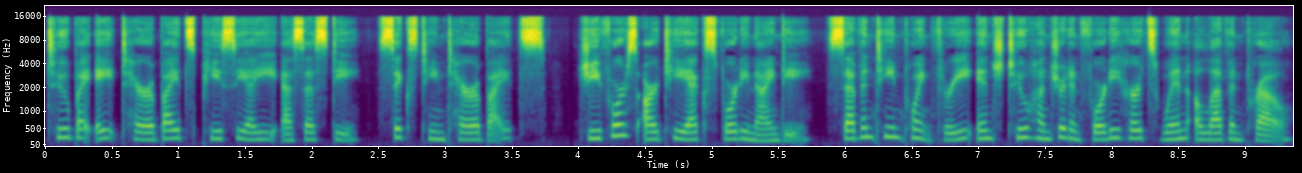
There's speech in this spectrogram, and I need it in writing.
2x8 TB PCIe SSD, 16TB. GeForce RTX 4090, 17.3-inch 240Hz Win 11 Pro,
